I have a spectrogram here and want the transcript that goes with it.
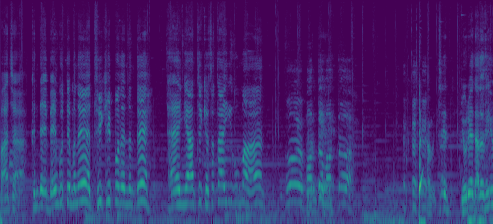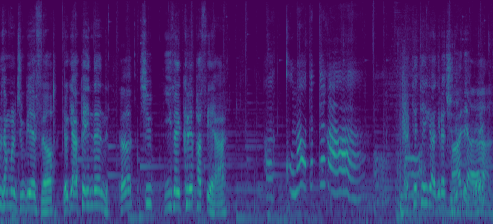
맞아. 근데 맹구 때문에 들킬 뻔했는데 다행히 안 들켜서 다행이구만. 어 맞다 그러게. 맞다 아무튼 요루야 나도 생일 선물 준비했어. 여기 앞에 있는 어 12세 크레파스야. 어, 고마워 태태가. 어, 고마워. 태태이가 아니라 주늑대인데. 아니야.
